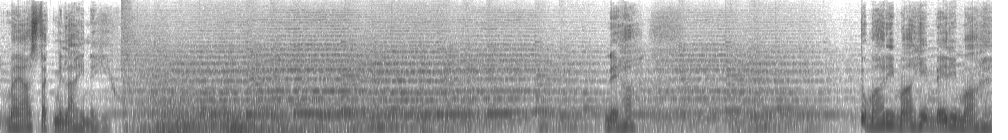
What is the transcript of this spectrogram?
मैं आज तक मिला ही नहीं हूँ। नेहा, तुम्हारी माँ ही मेरी माँ है।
